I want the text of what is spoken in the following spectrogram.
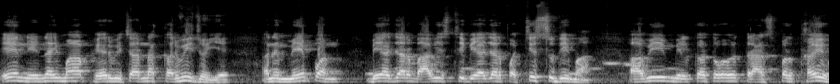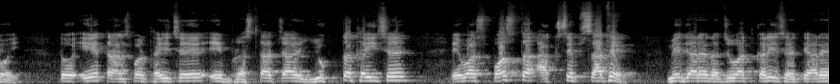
એ નિર્ણયમાં ફેરવિચારણા કરવી જોઈએ. અને મેં પણ બે હજાર બાવીસથી બે હજાર પચીસ સુધીમાં આવી મિલકતો ટ્રાન્સફર થઈ હોય, તો એ ટ્રાન્સફર થઈ છે, એ ભ્રષ્ટાચાર યુક્ત થઈ છે, એવા સ્પષ્ટ આક્ષેપ સાથે મેં જ્યારે રજૂઆત કરી છે, ત્યારે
